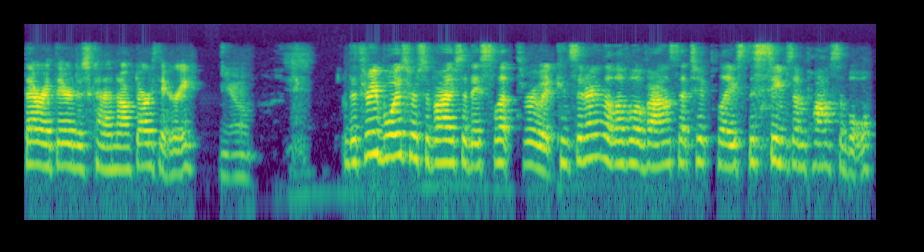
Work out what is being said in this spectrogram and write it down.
that right there just kind of knocked our theory. yeah, The three boys who survived said they slept through it. Considering the level of violence that took place, this seems impossible.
